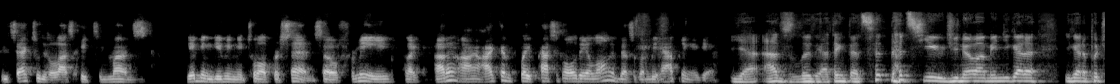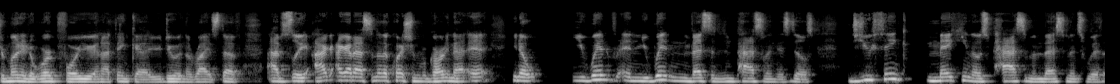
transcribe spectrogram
it's actually the last 18 months they've been giving me 12% so for me like i don't i, I can play passive all day long if that's going to be happening again. Yeah absolutely. I think that's that's huge you know? I mean you gotta you gotta put your money to work for you and i think uh, you're doing the right stuff. Absolutely. I, I gotta ask another question regarding that. It, eh, you know you went and you went and invested in passive in these deals. Do you think making those passive investments with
